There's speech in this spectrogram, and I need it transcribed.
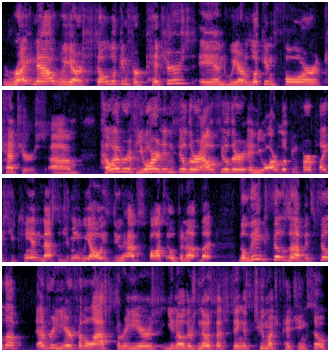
Right now, we are still looking for pitchers and we are looking for catchers. Um, however, if you are an infielder or outfielder and you are looking for a place, you can message me. We always do have spots open up, but the league fills up. It's filled up every year for the last three years. You know, there's no such thing as too much pitching, so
